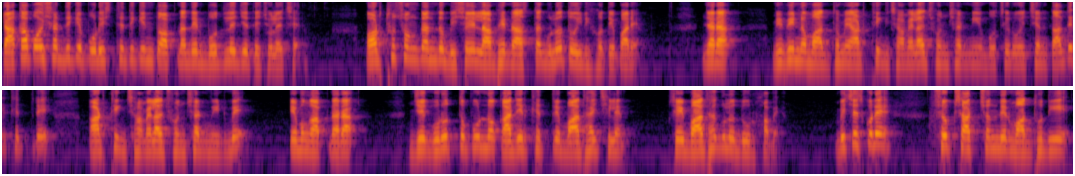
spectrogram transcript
টাকা পয়সার দিকে পরিস্থিতি কিন্তু আপনাদের বদলে যেতে চলেছে। অর্থ সংক্রান্ত বিষয়ে লাভের রাস্তাগুলো তৈরি হতে পারে। যারা বিভিন্ন মাধ্যমে আর্থিক ঝামেলা ঝঞ্ঝাট নিয়ে বসে রয়েছেন, তাদের ক্ষেত্রে আর্থিক ঝামেলা ঝঞ্ঝাট মিটবে এবং আপনারা যে গুরুত্বপূর্ণ কাজের ক্ষেত্রে বাধায় ছিলেন, সেই বাধাগুলো দূর হবে। বিশেষ করে সুখ, স্বাচ্ছন্দ্যের মধ্য দিয়ে,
